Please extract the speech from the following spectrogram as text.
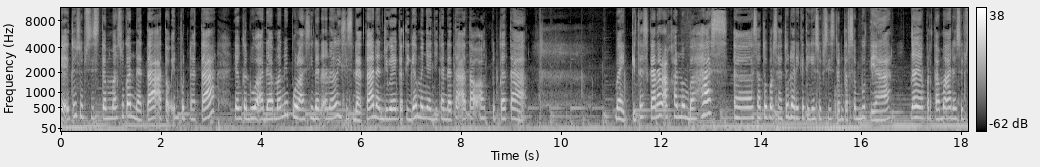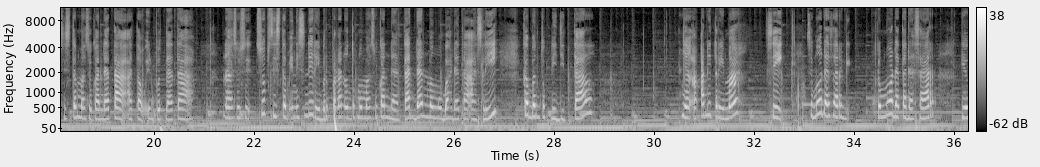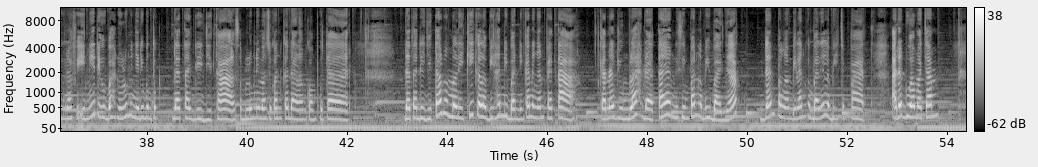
yaitu subsistem masukan data atau input data, yang kedua ada manipulasi dan analisis data, dan juga yang ketiga menyajikan data atau output data. Baik, kita sekarang akan membahas uh, satu persatu dari ketiga subsistem tersebut ya. Nah, yang pertama ada subsistem masukan data atau input data. Nah, subsistem ini sendiri berperan untuk memasukkan data dan mengubah data asli ke bentuk digital yang akan diterima SIG. Semua dasar semua data dasar geografi ini diubah dulu menjadi bentuk data digital sebelum dimasukkan ke dalam komputer. Data digital memiliki kelebihan dibandingkan dengan peta karena jumlah data yang disimpan lebih banyak dan pengambilan kembali lebih cepat. Ada dua macam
